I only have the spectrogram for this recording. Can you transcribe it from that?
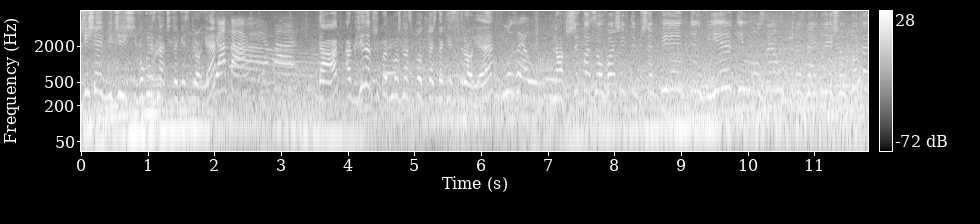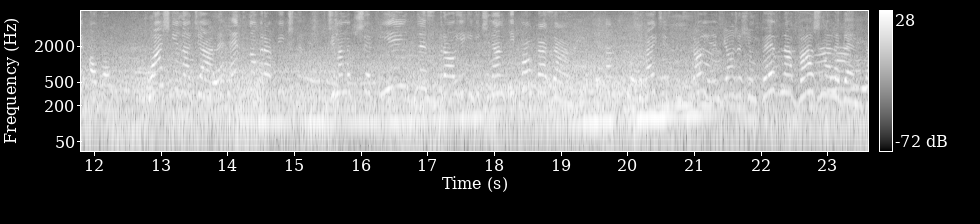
Dzisiaj widzieliście, w ogóle znacie takie stroje? Ja tak. Ja tak. Tak, a gdzie na przykład można spotkać takie stroje? W muzeum. Na przykład są właśnie w tym przepięknym, wielkim muzeum, które znajduje się tutaj obok. właśnie na dziale etnograficznym, gdzie mamy przepiękne stroje i wycinanki pokazane. Słuchajcie, z tym strojem wiąże się pewna ważna legenda.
